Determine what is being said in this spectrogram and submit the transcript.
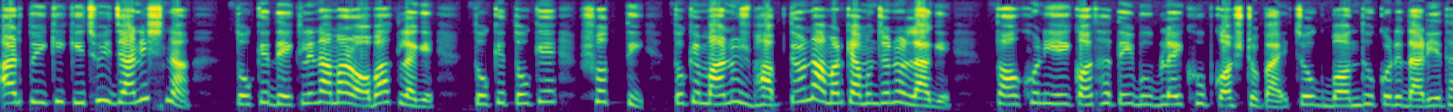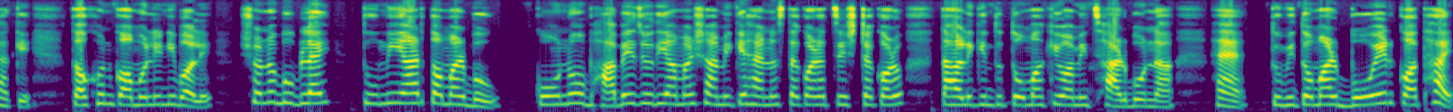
আর তুই কি কিছুই জানিস না? তোকে দেখলে না আমার অবাক লাগে। তোকে তোকে সত্যি, তোকে মানুষ ভাবতেও না আমার কেমন যেন লাগে। তখনই এই কথাতেই বুবলাই খুব কষ্ট পায়। চোখ বন্ধ করে দাঁড়িয়ে থাকে। তখন কমলিনী বলে, শোনো বুবলাই তুমি আর তোমার বউ, কোনোভাবে যদি আমার স্বামীকে হেনস্থা করার চেষ্টা করো, তাহলে কিন্তু তোমাকেও আমি ছাড়বো না। হ্যাঁ তুমি তোমার বউয়ের কথায়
